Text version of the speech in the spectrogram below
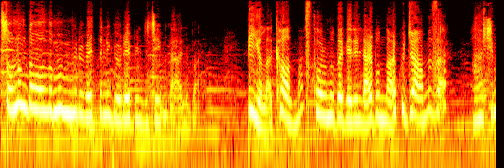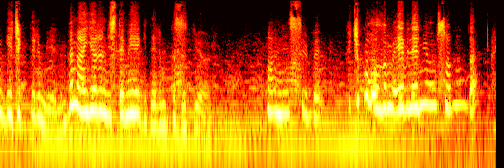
Sonunda oğlumun mürüvvetini görebileceğim galiba. Bir yıla kalmaz torunu da verirler bunlar kucağımıza. Haşim geciktirmeyelim. Hemen yarın istemeye gidelim kızı diyor. Annesi be. Küçük oğlum evleniyor sonunda. Ay,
